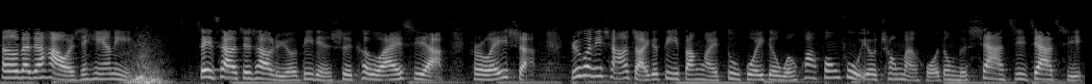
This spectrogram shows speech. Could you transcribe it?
Hello，大家好，我是 Hanny。这次要介绍的旅游地点是克罗埃西亚 （Croatia）。 如果你想要找一个地方来度过一个文化丰富又充满活动的夏季假期，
